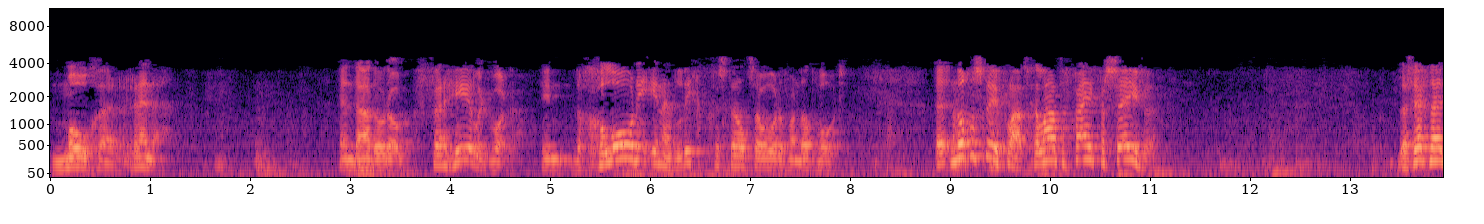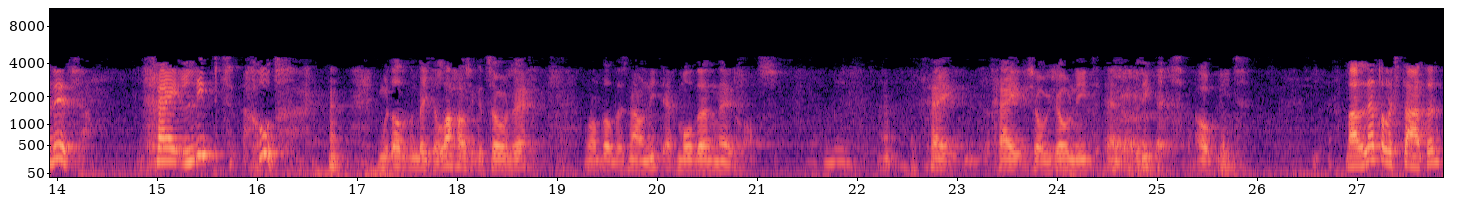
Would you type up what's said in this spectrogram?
mogen rennen. En daardoor ook verheerlijk worden. In de glorie in het licht gesteld zou worden van dat woord. Uh, nog een schriftplaats, Gelaten 5 vers 7. Daar zegt hij dit. Gij liept goed. ik moet altijd een beetje lachen als ik het zo zeg. Want dat is nou niet echt modern Nederlands. Gij, gij sowieso niet en liept ook niet. Maar letterlijk staat er,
